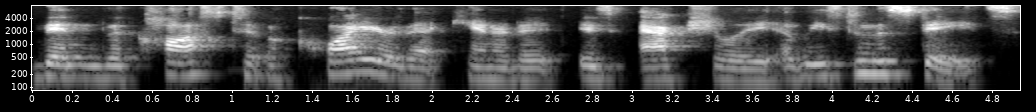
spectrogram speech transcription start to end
then the cost to acquire that candidate is actually, at least in the States,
